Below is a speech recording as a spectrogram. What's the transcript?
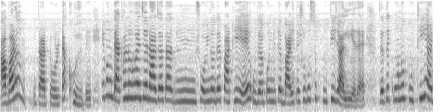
আবারও তার টোলটা খুলবে। এবং দেখানো হয় যে রাজা তার সৈন্যদের পাঠিয়ে উদয় পণ্ডিতের বাড়িতে সমস্ত পুঁথি জ্বালিয়ে দেয়। যাতে কোনো পুঁথি আর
